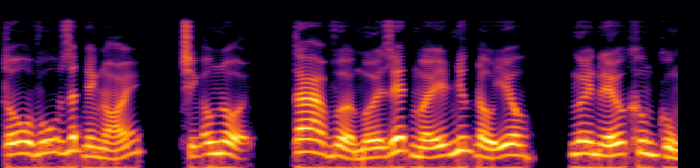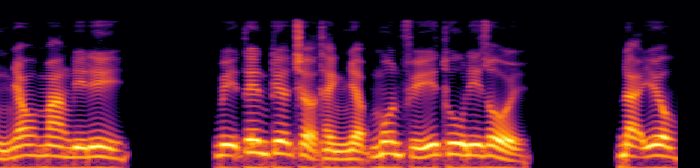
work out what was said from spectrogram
Tô Vũ rất nhanh nói, chính ông nội, ta vừa mới giết mấy nhức đầu yêu, ngươi nếu không cùng nhau mang đi đi. Bị tên kia trở thành nhập môn phí thu đi rồi. Đại yêu.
